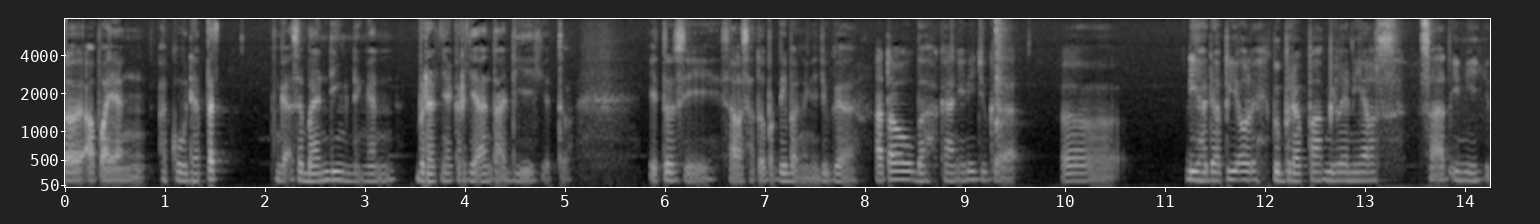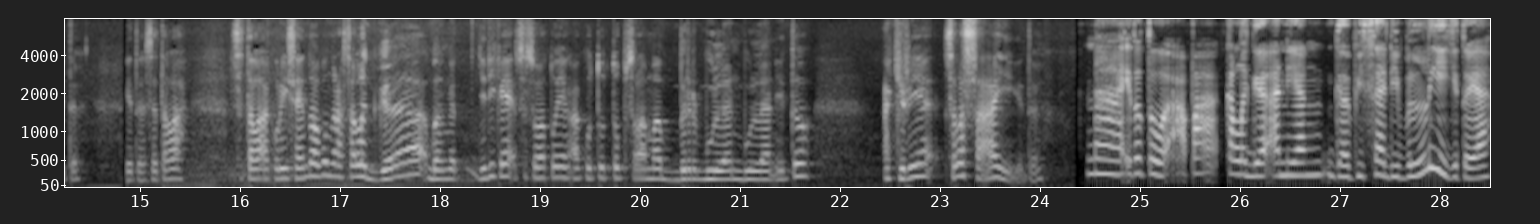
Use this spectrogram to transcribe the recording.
uh, apa yang aku dapat nggak sebanding dengan beratnya kerjaan tadi gitu. Itu sih salah satu pertimbangannya juga. Atau bahkan ini juga uh, dihadapi oleh beberapa millennials saat ini gitu. Gitu setelah setelah aku resign tuh aku ngerasa lega banget. Jadi kayak sesuatu yang aku tutup selama berbulan-bulan itu akhirnya selesai gitu. Nah, itu tuh apa kelegaan yang gak bisa dibeli gitu ya.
